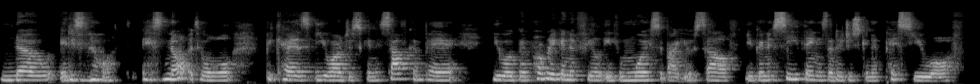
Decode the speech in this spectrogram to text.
No, it is not. It's not at all because you are just going to self compare. You are probably going to feel even worse about yourself. You're going to see things that are just going to piss you off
